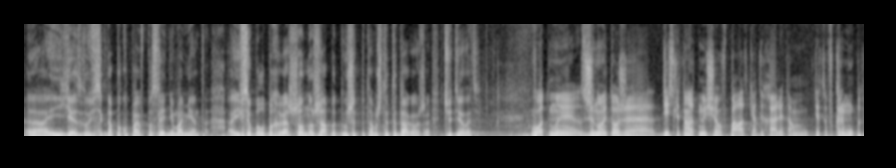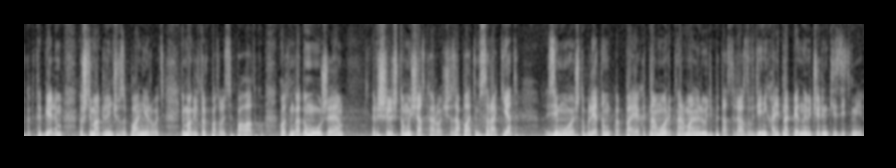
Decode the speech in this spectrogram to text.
А, И езду всегда покупаю в последний момент. И все было бы хорошо, но жаба душит, потому что это дороже. Что делать? Вот мы с женой тоже 10 лет назад мы еще в палатке отдыхали там где-то в Крыму под Коктебелем, потому что не могли ничего запланировать и могли только позволить себе палатку. Но в этом году мы уже решили, что мы сейчас, короче, заплатим с ракет зимой, чтобы летом поехать на море к нормальным людям 15 раз в день и ходить на пенные вечеринки с детьми.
